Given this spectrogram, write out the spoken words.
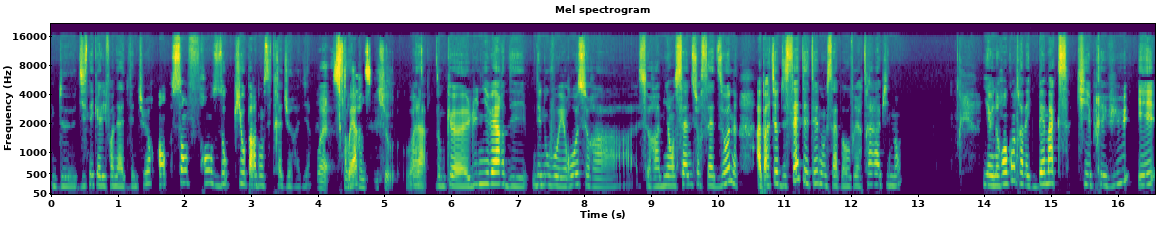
de Disney California Adventure en San Francisco, pardon, c'est très dur à dire. Ouais, San Francisco. Voilà, donc l'univers des, des, nouveaux héros sera, sera mis en scène sur cette zone à partir de cet été, donc ça va ouvrir très rapidement. Il y a une rencontre avec Baymax qui est prévue et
